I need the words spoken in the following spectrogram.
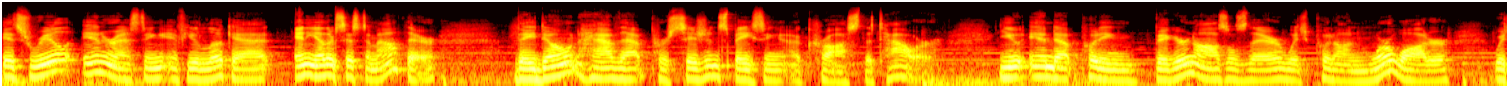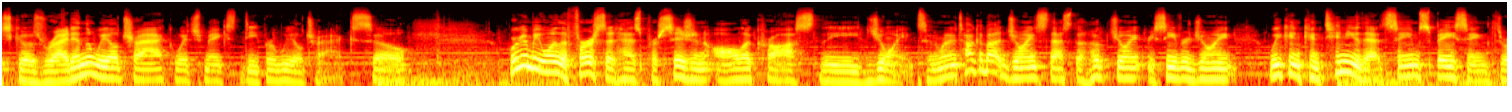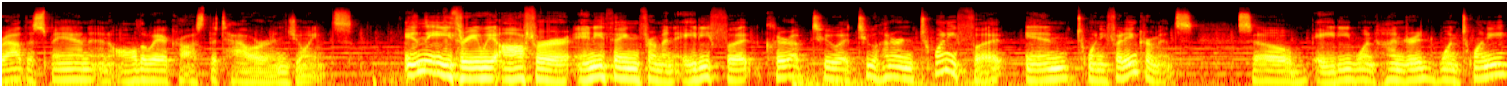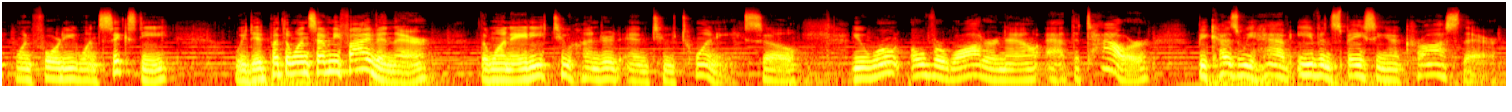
It's real interesting if you look at any other system out there, they don't have that precision spacing across the tower. You end up putting bigger nozzles there, which put on more water, which goes right in the wheel track, which makes deeper wheel tracks. So we're gonna be one of the first that has precision all across the joints. And when I talk about joints, that's the hook joint, receiver joint, we can continue that same spacing throughout the span and all the way across the tower and joints. In the E3, we offer anything from an 80 foot clear up to a 220 foot in 20 foot increments. So 80, 100, 120, 140, 160. We did put the 175 in there, the 180, 200, and 220. So you won't overwater now at the tower because we have even spacing across there.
